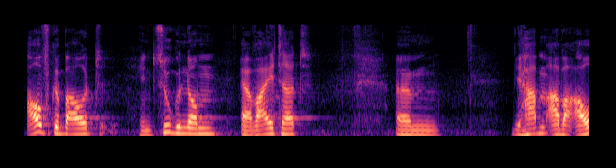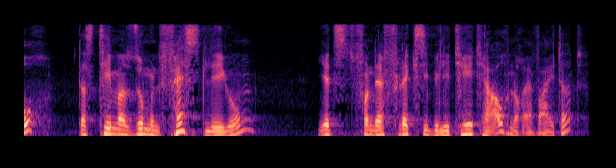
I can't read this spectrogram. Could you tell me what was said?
aufgebaut, hinzugenommen, erweitert. Ähm, wir haben aber auch das Thema Summenfestlegung jetzt von der Flexibilität her auch noch erweitert.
